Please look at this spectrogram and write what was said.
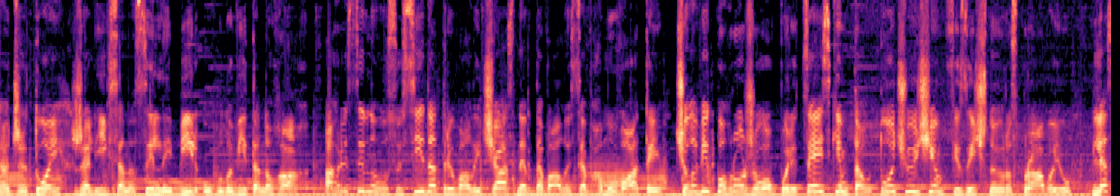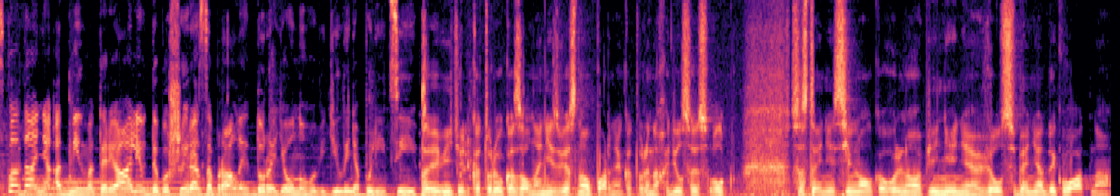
адже той жалівся на сильний біль у голові та ногах. Агресивного сусіда тривалий час не вдавалося вгамувати. Чоловік погрожував поліцейським та оточуючим фізичною розправою. Для складання адмінматеріалів дебошира забрали до районного відділення поліції. Заявитель, который указал на неизвестного парня, который находился в состоянии сильного алкогольного опьянения, вел себя неадекватно,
